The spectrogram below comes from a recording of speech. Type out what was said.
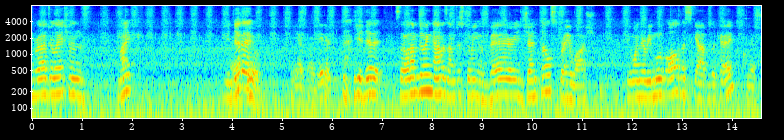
Congratulations, Mike. You did Thank it. you. Yes, I did it. you did it. So what I'm doing now is I'm just doing a very gentle spray wash. You want to remove all the scabs, okay? Yes.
